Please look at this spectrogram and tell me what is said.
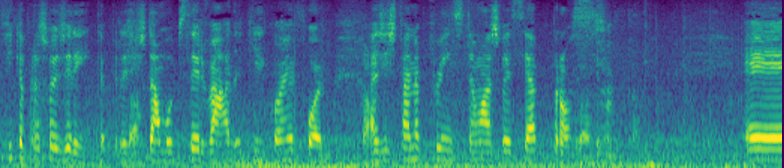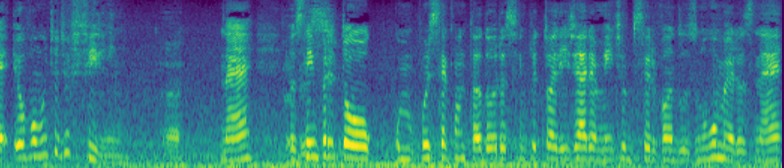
Fica para sua direita, pra Tá. gente dar uma observada aqui com a reforma. Tá. A gente tá na Princeton, acho que vai ser a próxima. tá. É, eu vou muito de feeling, É. né? Pra Eu sempre se- tô, como por ser contadora, eu sempre tô ali diariamente observando os números, né?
